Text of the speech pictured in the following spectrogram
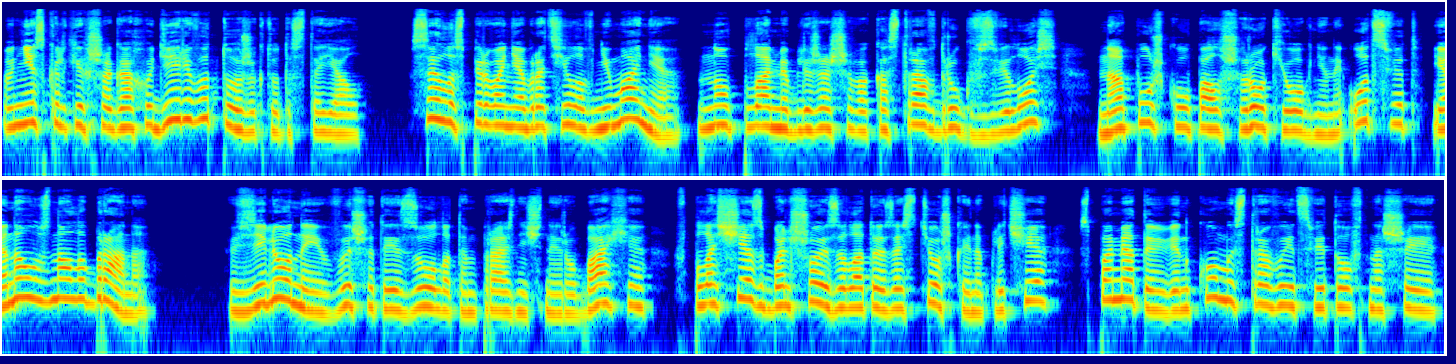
В нескольких шагах у дерева тоже кто-то стоял. Села сперва не обратила внимания, но пламя ближайшего костра вдруг взвелось, на опушку упал широкий огненный отсвет, и она узнала Брана, в зеленой, вышитой золотом праздничной рубахе, в плаще с большой золотой застежкой на плече, с помятым венком из травы и цветов на шее,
